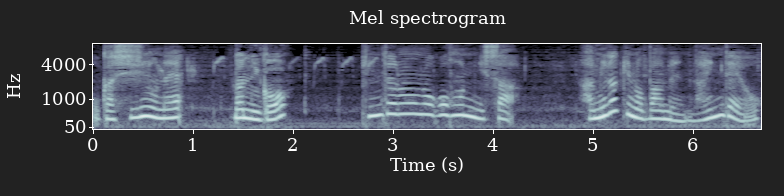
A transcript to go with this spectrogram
おかしいよね。何が？金太郎のご本にさ、歯磨きの場面ないんだよ。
